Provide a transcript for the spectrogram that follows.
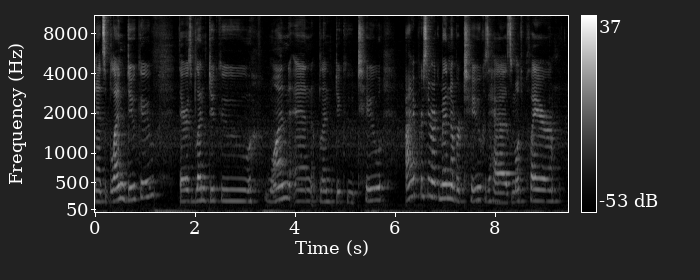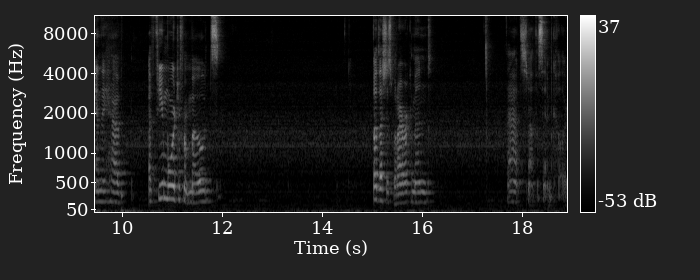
and it's Blendoku. There's Blendoku 1 and Blendoku 2. I personally recommend number 2 because it has multiplayer and they have a few more different modes. But that's just what I recommend. That's not the same color.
